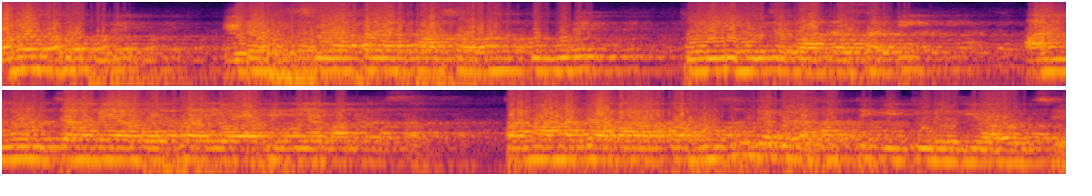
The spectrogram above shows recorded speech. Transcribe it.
অনন্তপুরে, এটা সুরাখালার পাশে অনন্তপুরে তৈরি হচ্ছে মাদ্রাসাটি আল নূর জামিয়া বুখারিয়া অহিদিয়া মাদ্রাসা। তার হাতে আমার হুজুর হাত থেকে তুলে দেওয়া হচ্ছে।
